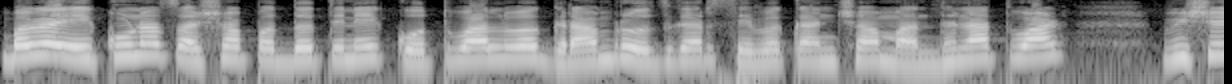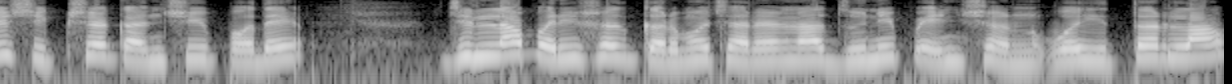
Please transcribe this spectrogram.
बघा एकूणच अशा पद्धतीने कोतवाल व ग्रामरोजगार सेवकांच्या मानधनात वाढ विशेष शिक्षकांची पदे जिल्हा परिषद कर्मचाऱ्यांना जुनी पेन्शन व इतर लाभ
